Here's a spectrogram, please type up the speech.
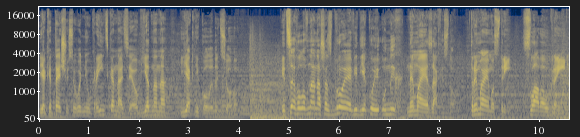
як і те, що сьогодні українська нація об'єднана як ніколи до цього. І це головна наша зброя, від якої у них немає захисту. Тримаємо стрій. Слава Україні!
